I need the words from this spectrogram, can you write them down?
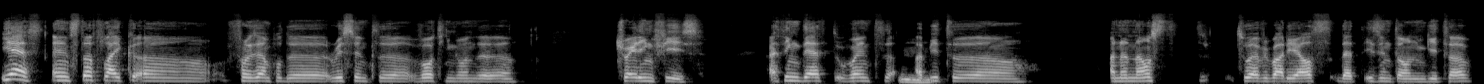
Yes, and stuff like, uh, for example, the recent uh, voting on the trading fees. I think that went Mm. a bit uh, unannounced to everybody else that isn't on GitHub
